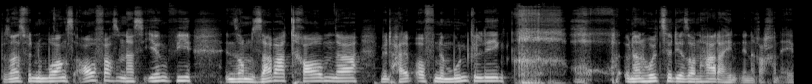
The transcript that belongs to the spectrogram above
Besonders wenn du morgens aufwachst und hast irgendwie in so einem Sabbertraum da mit halb offenem Mund gelegen und dann holst du dir so ein Haar da hinten in den Rachen, ey.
